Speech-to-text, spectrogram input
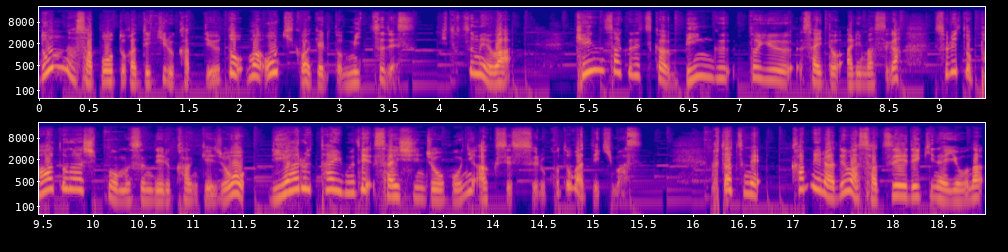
どんなサポートができるかっていうと、まあ、大きく分けると3つです。1つ目は、検索で使う Bing というサイトありますが、それとパートナーシップを結んでいる関係上、リアルタイムで最新情報にアクセスすることができます。2つ目、カメラでは撮影できないような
